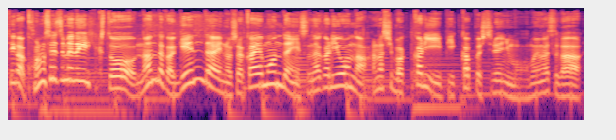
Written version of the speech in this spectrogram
てかこの説明だけ聞くとなんだか現代の社会問題につながるような話ばっかりピックアップしてるようにも思いますが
